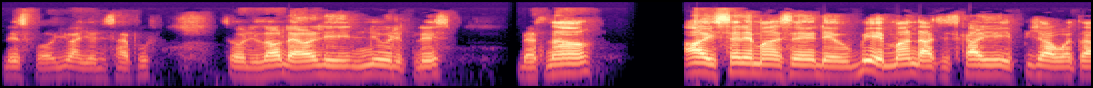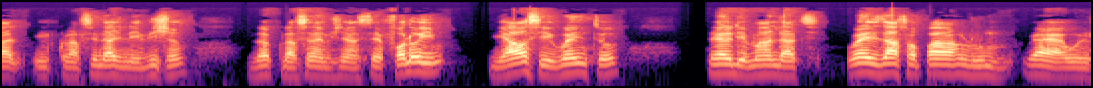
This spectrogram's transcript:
place for you and your disciples. So the Lord already knew the place, but now, how he sent a man said, there will be a man that is carrying a pitcher of water, he could have seen that in a vision, the Lord could have seen that a vision and said, follow him. The house he went to, tell the man that where is that upper room where I will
